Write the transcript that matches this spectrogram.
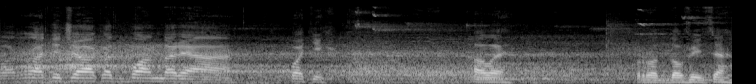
Воротничок від Бондаря. Потік. Але продовжується.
